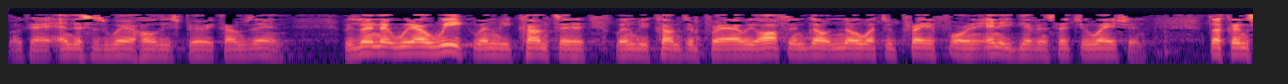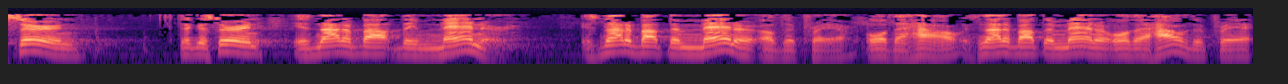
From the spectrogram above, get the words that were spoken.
Okay, and this is where Holy Spirit comes in. We learn that we are weak when we come to when we come to prayer. We often don't know what to pray for in any given situation. The concern, the concern is not about the manner it's not about the manner of the prayer or the how. It's not about the manner or the how of the prayer,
